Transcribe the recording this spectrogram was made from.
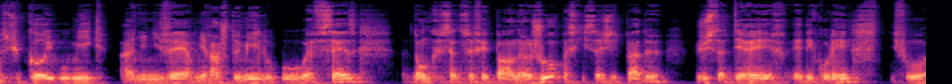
Sukhoi ou MiG à un univers Mirage 2000 ou F-16. Donc ça ne se fait pas en un jour parce qu'il ne s'agit pas de juste atterrir et décoller. Il faut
